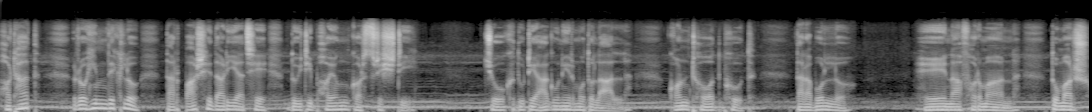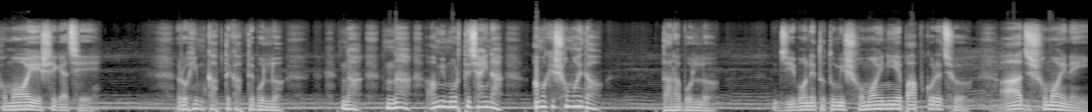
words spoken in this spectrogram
হঠাৎ রহিম দেখল তার পাশে দাঁড়িয়ে আছে দুইটি ভয়ঙ্কর সৃষ্টি। চোখ দুটি আগুনের মতো লাল, কণ্ঠ অদ্ভুত। তারা বলল, হে নাফরমান, তোমার সময় এসে গেছে। রহিম কাঁপতে কাঁপতে বলল, না না, আমি মরতে চাই না, আমাকে সময় দাও। তারা বলল জীবনে তো তুমি সময় নিয়ে পাপ করেছ, আজ সময় নেই।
